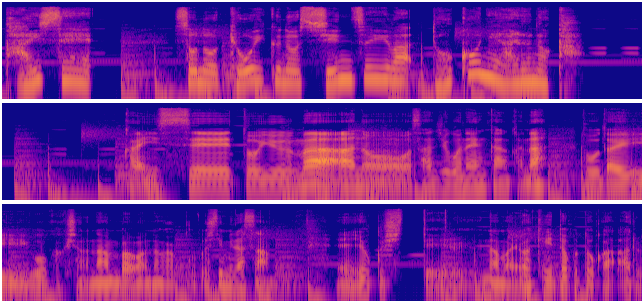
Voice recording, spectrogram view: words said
改正その教育の真髄はどこにあるのか改正という、まあ、あの35年間かな東大合格者のナンバーワンの学校として皆さん、えー、よく知っている名前は聞いたことがある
